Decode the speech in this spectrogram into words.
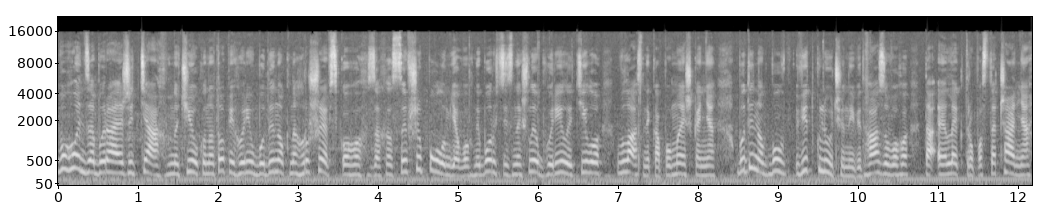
Вогонь забирає життя. Вночі у Конотопі горів будинок на Грушевського. Загасивши полум'я, вогнеборці знайшли обгоріле тіло власника помешкання. Будинок був відключений від газового та електропостачання.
